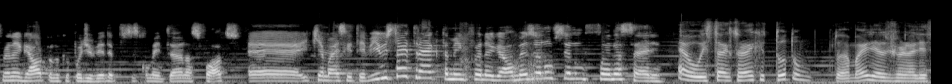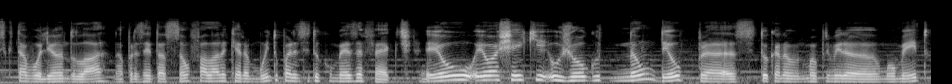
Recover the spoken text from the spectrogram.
foi legal, pelo que eu pude ver, depois vocês comentando as fotos. É, e que mais que teve? E o Star Trek também que foi legal, mesmo eu não sendo um fã da série. É, o Star Trek, todo, a maioria dos jornalistas que estavam olhando lá na apresentação falaram que era muito parecido com Mass Effect. Eu, eu achei que o jogo não deu pra se tocar numa primeira momento.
